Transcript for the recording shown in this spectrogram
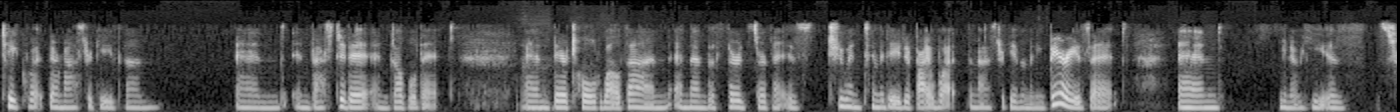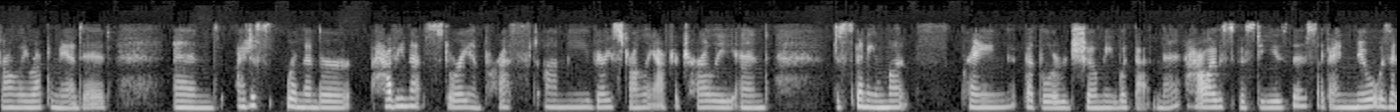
take what their master gave them and invested it and doubled it. And they're told well done. And then the third servant is too intimidated by what the master gave him and he buries it. And you know he is strongly reprimanded and i just remember having that story impressed on me very strongly after charlie and just spending months praying that the lord would show me what that meant how i was supposed to use this like i knew it was an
